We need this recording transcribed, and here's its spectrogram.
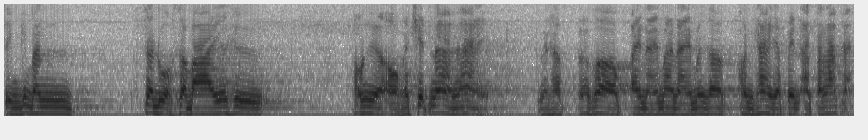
สิ่งที่มันสะดวกสบายก็คือพอเหงื่อออกก็เช็ดหน้าง่ายนะครับ แล้วก็ไปไหนมาไหนมันก็ค่อนข้างจะเป็นอัตลักษณ์อะ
